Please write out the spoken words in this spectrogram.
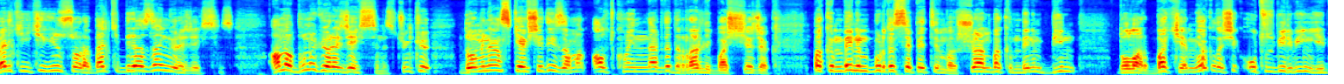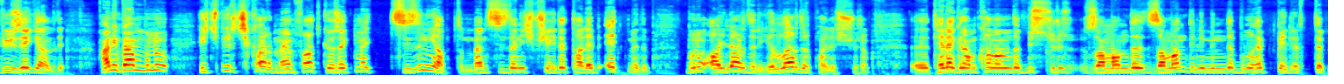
belki 2 gün sonra, belki birazdan göreceksiniz. Ama bunu göreceksiniz. Çünkü dominans gevşediği zaman altcoin'lerde de rally başlayacak. Bakın benim burada sepetim var. Şu an bakın benim 1000 dolar bakiyem yaklaşık 31.700'e geldi. Hani ben bunu hiçbir çıkar menfaat gözetmek sizin yaptım. Ben sizden hiçbir şey de talep etmedim. Bunu aylardır, yıllardır paylaşıyorum. Ee, Telegram kanalında bir sürü zamanda, zaman diliminde bunu hep belirttim.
